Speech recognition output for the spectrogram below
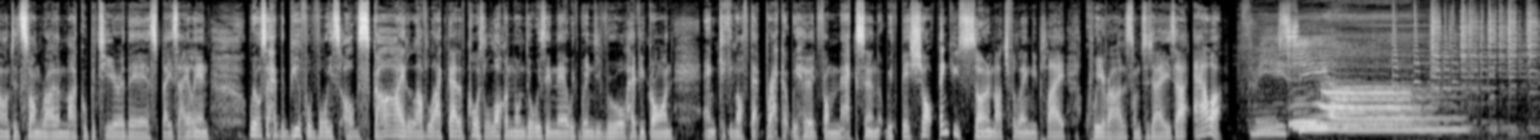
talented songwriter Michael Patira there, Space Alien. We also had the beautiful voice of Sky, Love Like That. Of course, Lokanunda was in there with Wendy Rule, Have You Gone? And kicking off that bracket, we heard from Maxon with Best Shot. Thank you so much for letting me play queer artists on today's uh, hour. 3CR.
